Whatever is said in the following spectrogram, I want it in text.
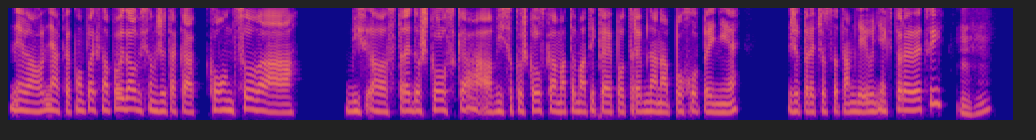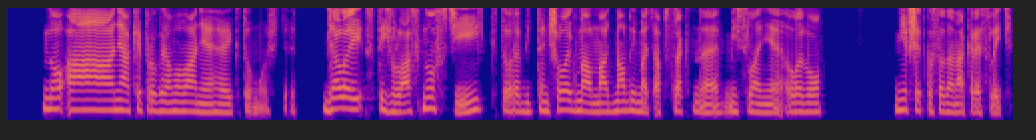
nejaká komplexná, povedal by som, že taká koncová stredoškolská a vysokoškolská matematika je potrebná na pochopenie, že prečo sa tam dejú niektoré veci. Mm-hmm. No a nejaké programovanie, hej, k tomu ešte. Ďalej z tých vlastností, ktoré by ten človek mal mať, mal by mať abstraktné myslenie, lebo nie všetko sa dá nakresliť.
